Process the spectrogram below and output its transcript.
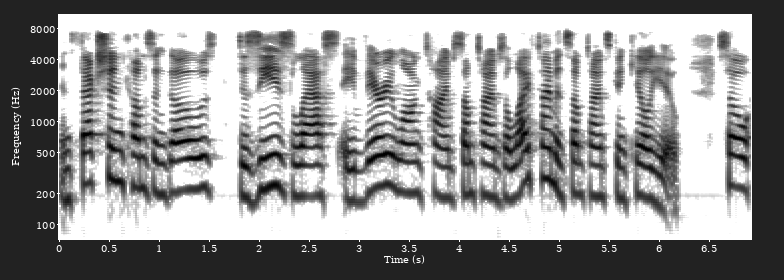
Infection comes and goes. Disease lasts a very long time, sometimes a lifetime, and sometimes can kill you. So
